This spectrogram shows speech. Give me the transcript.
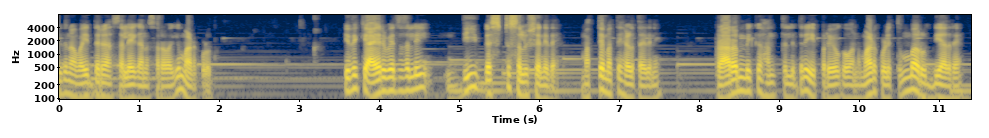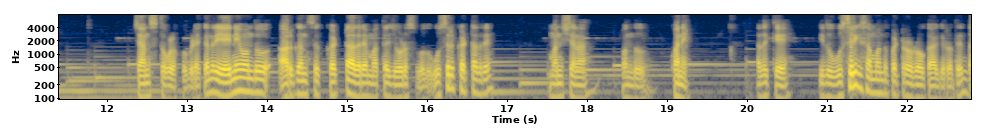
ಇದನ್ನ ವೈದ್ಯರ ಸಲಹೆಗೆ ಅನುಸಾರವಾಗಿ ಮಾಡ್ಕೊಳ್ಳೋದು ಇದಕ್ಕೆ ಆಯುರ್ವೇದದಲ್ಲಿ ದಿ ಬೆಸ್ಟ್ ಸೊಲ್ಯೂಷನ್ ಇದೆ. ಮತ್ತೆ ಮತ್ತೆ ಹೇಳ್ತಾ ಇದ್ದೀನಿ. ಪ್ರಾರಂಭಿಕ ಹಂತದಲ್ಲಿದ್ದರೆ ಈ ಪ್ರಯೋಗವನ್ನು ಮಾಡ್ಕೊಳ್ಳಿ. ತುಂಬ ವೃದ್ಧಿ ಆದರೆ ಚಾನ್ಸ್ ತಗೊಳಕ್ ಹೋಗ್ಬೇಡಿ ಯಾಕಂದರೆ ಏನೇ ಒಂದು ಆರ್ಗನ್ಸ್ ಕಟ್ ಆದರೆ ಮತ್ತೆ ಜೋಡಿಸ್ಬೋದು. ಉಸಿರು ಕಟ್ಟಾದರೆ ಮನುಷ್ಯನ ಒಂದು ಕೊನೆ. ಅದಕ್ಕೆ ಇದು ಉಸಿರಿಗೆ ಸಂಬಂಧಪಟ್ಟಿರೋ ರೋಗ ಆಗಿರೋದ್ರಿಂದ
